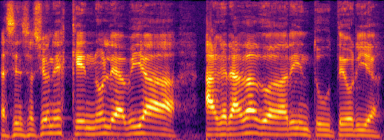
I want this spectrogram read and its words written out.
la sensación es que no le había agradado a Darín tu teoría.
